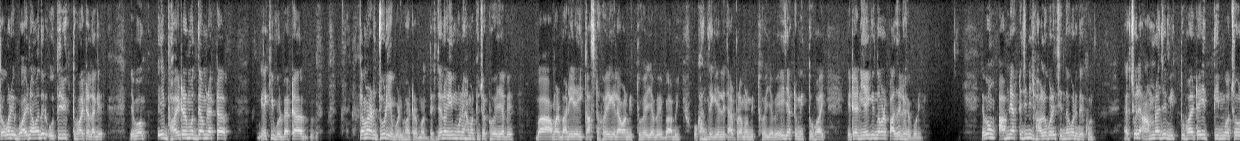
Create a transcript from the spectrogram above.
তখন এই ভয়টা আমাদের অতিরিক্ত ভয়টা লাগে। এবং এই ভয়টার মধ্যে আমরা একটা কী বলব, একটা, কেমন একটা জড়িয়ে পড়ি ভয়টার মধ্যে। যেন এই মনে আমার কিছু একটা হয়ে যাবে, বা আমার বাড়ির এই কাজটা হয়ে গেলে আমার মৃত্যু হয়ে যাবে, বা আমি ওখান থেকে গেলে তারপরে আমার মৃত্যু হয়ে যাবে। এই যে একটা মৃত্যু ভয়, এটা নিয়েই কিন্তু আমরা পাজেল হয়ে পড়ি। এবং আপনি একটা জিনিস ভালো করে চিন্তা করে দেখুন অ্যাকচুয়ালি আমরা যে মৃত্যু ভয়টাই তিন বছর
